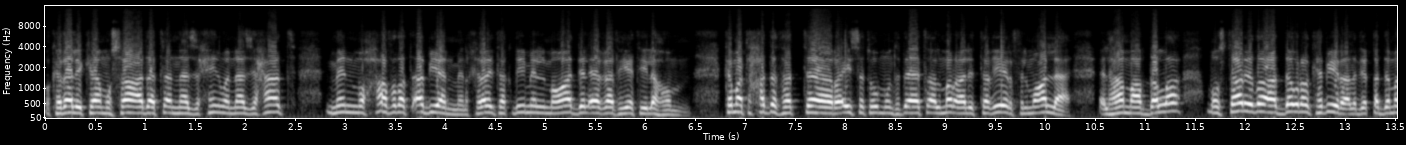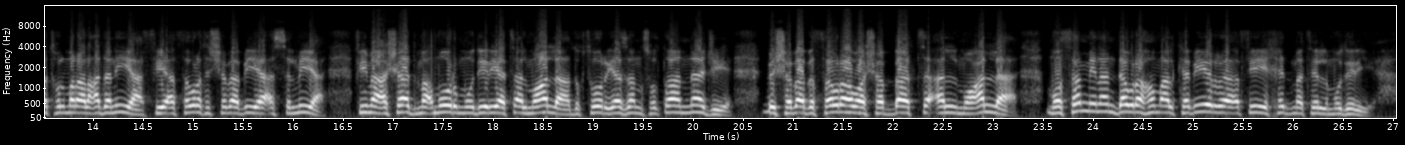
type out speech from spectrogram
وكذلك مساعدة النازحين والنازحات من محافظة أبين من خلال تقديم المواد الإغاثية لهم. كما تحدثت رئيسة منتديات المرأة للتغيير في المعلى إلهام عبد الله مستعرضة الدور الكبير الذي قدمته المرأة العدنية في الثورة الشبابية السلمية فيما أشاد مأمور مديرية المعلى دكتور يزن سلطان ناجي بشباب الثورة وشابات المعلى مثمنا دورهم الكبير في خدمة المديرية.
